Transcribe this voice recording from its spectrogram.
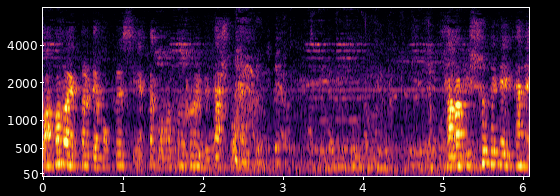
কখনো একটা ডেমোক্রেসি একটা গণতন্ত্রের বিকাশ করে। সারা বিশ্ব থেকে এখানে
